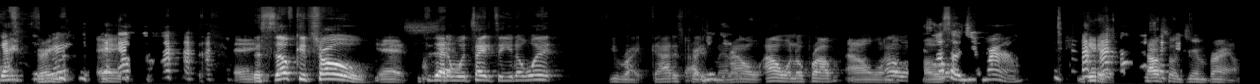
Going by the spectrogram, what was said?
Guys, great. hey, hey. The self control yes. that it would take to, you know what? You're right. God is great, man. great. I don't, I don't want no problem. I don't I want. don't want- It's Oh, also Jim Brown. yeah. Also Jim Brown.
